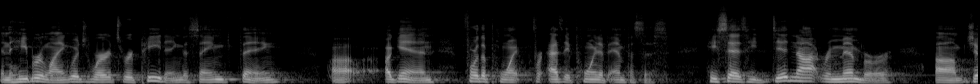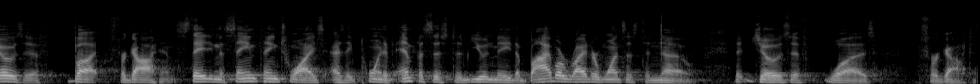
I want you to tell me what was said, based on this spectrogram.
in the Hebrew language where it's repeating the same thing uh, again for the point, for, as a point of emphasis. He says he did not remember um, Joseph, but forgot him, stating the same thing twice as a point of emphasis to you and me. The Bible writer wants us to know that Joseph was forgotten.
